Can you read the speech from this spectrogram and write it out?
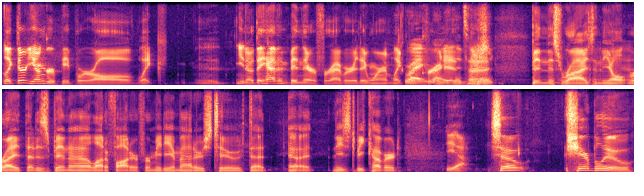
Like their younger people are all like, uh, you know, they haven't been there forever. They weren't like Right, right. recruited. They're to- not- Been this rise in the alt right that has been a lot of fodder for Media Matters too. That uh, needs to be covered. Yeah. So, Share Blue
